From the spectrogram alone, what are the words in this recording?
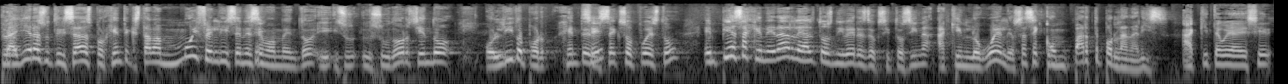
playeras utilizadas por gente que estaba muy feliz en ese momento y, y su y sudor siendo olido por gente del sexo opuesto, empieza a generarle altos niveles de oxitocina a quien lo huele, o sea, se comparte por la nariz. Aquí te voy a decir,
